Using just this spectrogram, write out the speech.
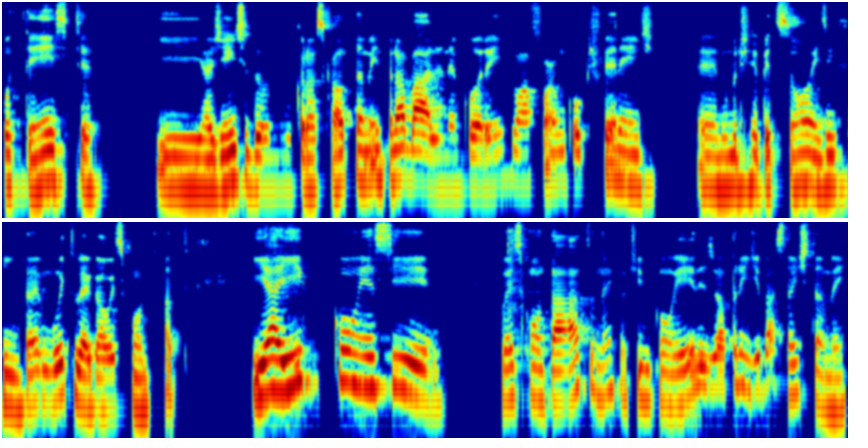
potência, e a gente do, do cross country também trabalha, né? Porém, de uma forma um pouco diferente, é, número de repetições, enfim. Então, é muito legal esse contato. E aí, com esse, com esse contato né, que eu tive com eles, eu aprendi bastante também.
